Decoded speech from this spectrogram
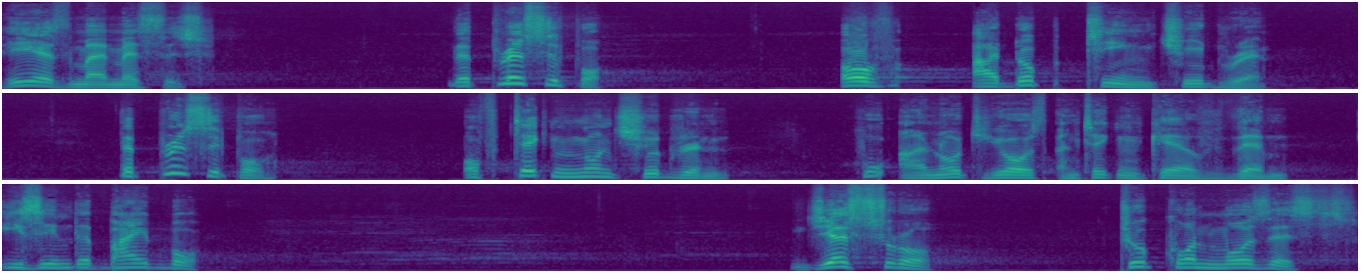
Here's my message the principle of adopting children, the principle of taking on children who are not yours and taking care of them is in the Bible. Jethro took on Moses.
